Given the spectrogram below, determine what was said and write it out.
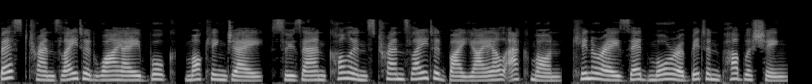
Best Translated YA Book, Mockingjay, Suzanne Collins translated by Yael Achmon, Kinneret Zmora-Bitan Publishing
